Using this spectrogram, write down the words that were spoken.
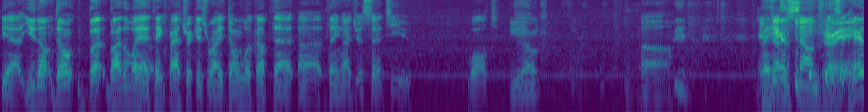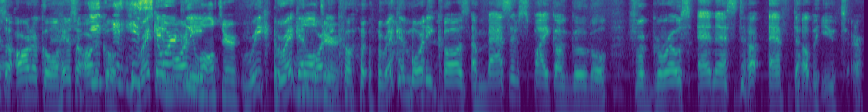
yeah, you don't don't. But by the way, I think Patrick is right. Don't look up that uh, thing I just said to you, Walt. You don't. Uh, It doesn't sound here's, very. a- here's an article. Here's an article. It- it- Rick and Morty. Walter. Rick, Rick and Walter. Morty. Rick and Morty caused a massive spike on Google for gross NSFW term.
